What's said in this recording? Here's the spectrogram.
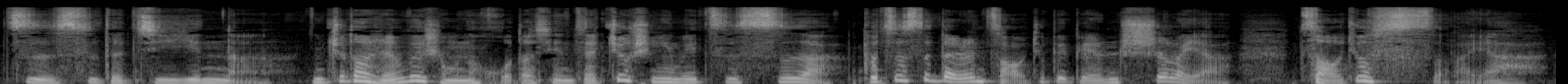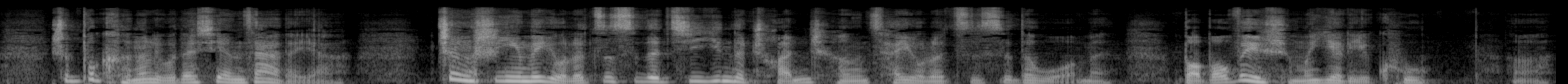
自私的基因呐！你知道人为什么能活到现在，就是因为自私啊！不自私的人早就被别人吃了呀，早就死了呀，是不可能留在现在的呀。正是因为有了自私的基因的传承，才有了自私的我们。宝宝为什么夜里哭啊？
